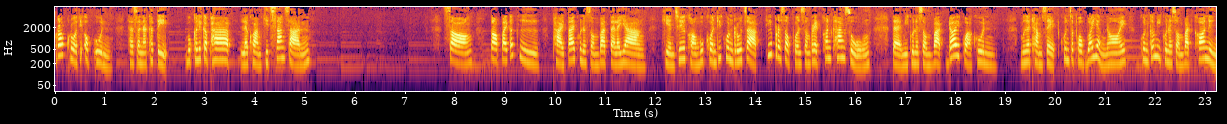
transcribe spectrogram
ครอบครัวที่อบอุ่น ทัศนคติ บุคลิกภาพ และความคิดสร้างสรรค์ 2. ต่อไปก็คือ ภายใต้คุณสมบัติแต่ละอย่าง เขียนชื่อของบุคคลที่คุณรู้จักที่ประสบผลสำเร็จค่อนข้างสูง แต่มีคุณสมบัติด้อยกว่าคุณ เมื่อทำเสร็จคุณจะพบว่าอย่างน้อย คุณก็มีคุณสมบัติข้อหนึ่ง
